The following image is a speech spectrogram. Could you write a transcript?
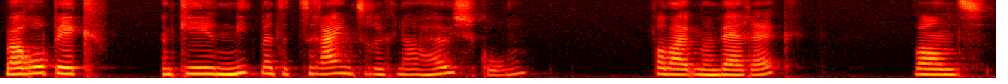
waarop ik een keer niet met de trein terug naar huis kon vanuit mijn werk. Want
